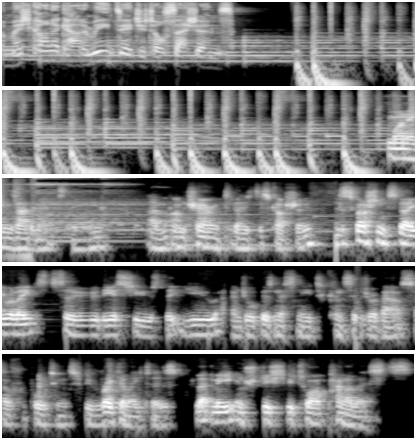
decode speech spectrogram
Mishcon Academy Digital Sessions. My name is Adam Epstein. Um, I'm chairing today's discussion. The discussion today relates to the issues that you and your business need to consider about self-reporting to regulators. Let me introduce you to our panelists.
